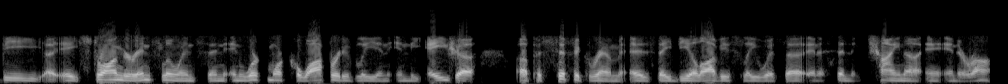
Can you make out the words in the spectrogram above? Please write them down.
be a, a, stronger influence and, and, work more cooperatively in, in the Asia uh, Pacific Rim as they deal, obviously, with uh, an ascending China and, and, Iran.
